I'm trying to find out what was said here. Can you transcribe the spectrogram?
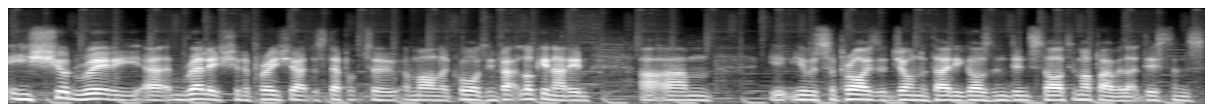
he should really uh, relish and appreciate the step up to a mile and a quarter. In fact, looking at him, uh, um, you, you were surprised that John and Thady Gosden didn't start him up over that distance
